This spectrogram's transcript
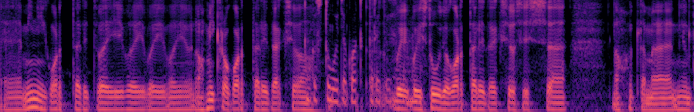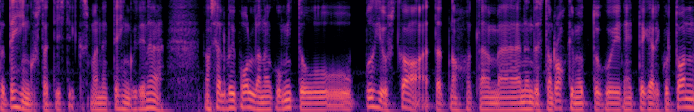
minikorterid või, või, või, või noh, mikrokorterid, eks ju. nagu stuudiokorterid vist. või, või stuudiokorterid, eks ju, siis eh, noh, ütleme nii-öelda tehingustatistikas ma neid tehinguid ei näe. noh, seal võib olla nagu mitu põhjust ka, et, et noh, ütleme nendest on rohkem juttu, kui neid tegelikult on,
